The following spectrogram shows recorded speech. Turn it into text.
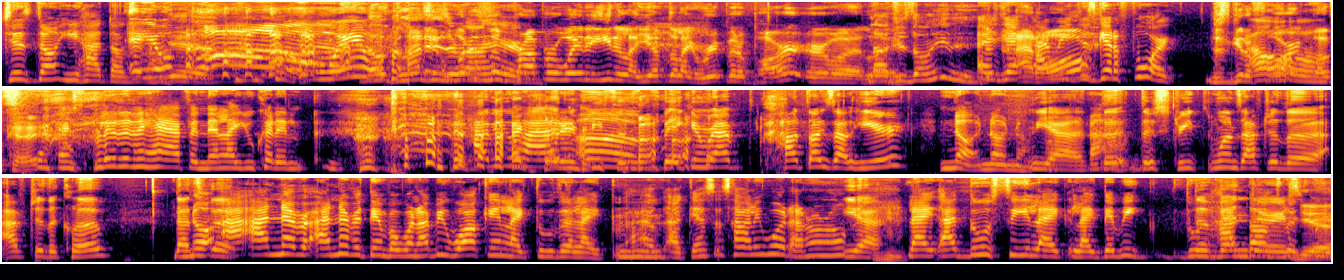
just don't eat hot dogs. Hey, yo, around. Yeah. oh, No I glizzies didn't- what around is the here. proper way to eat it? Like you have to like rip it apart or what? No, just don't eat it. I, just, At I mean, all? just get a fork just get a Oh. fork. Okay. and split it in half, and then like you couldn't. Have you had um, bacon wrapped hot dogs out here? No, no, no. Yeah, Uh-uh. the the street ones after the after the club. That's no, good. I, I never, I never think. But when I be walking like through the like, I, I guess it's Hollywood. I don't know. Yeah. Mm-hmm. Mhm. Like I do see like like they be doing hot vendors. with Yeah.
